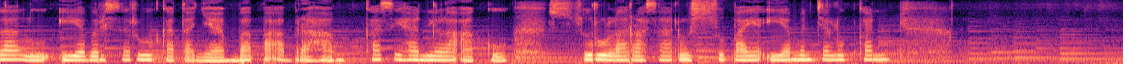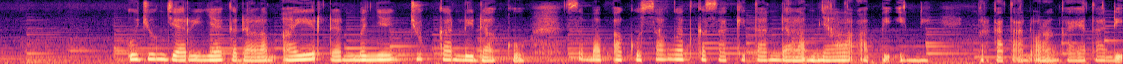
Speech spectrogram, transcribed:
Lalu ia berseru katanya, Bapak Abraham, kasihanilah aku, suruhlah Rasarus supaya ia mencelupkan ujung jarinya ke dalam air dan menyejukkan lidahku, sebab aku sangat kesakitan dalam nyala api ini. Perkataan orang kaya tadi,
